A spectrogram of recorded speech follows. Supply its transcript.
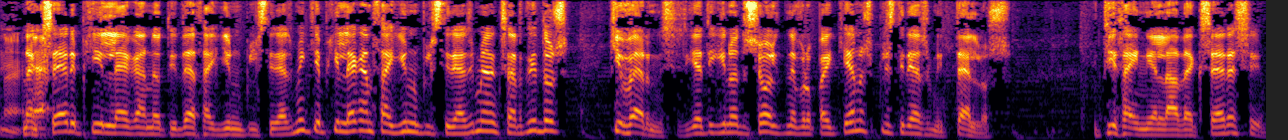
Ναι. Να Ε. ξέρει ποιοι λέγανε ότι δεν θα γίνουν πληστηριασμοί και ποιοι λέγανε θα γίνουν πληστηριασμοί ανεξαρτήτως κυβέρνησης. Γιατί γίνονται σε όλη την Ευρωπαϊκή Ένωση πληστηριασμοί. Τέλος. Τι θα είναι η Ελλάδα, εξαίρεση;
